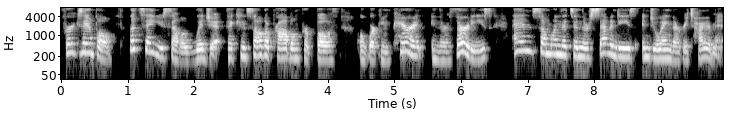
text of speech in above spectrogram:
For example, let's say you sell a widget that can solve a problem for both a working parent in their 30s and someone that's in their 70s enjoying their retirement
